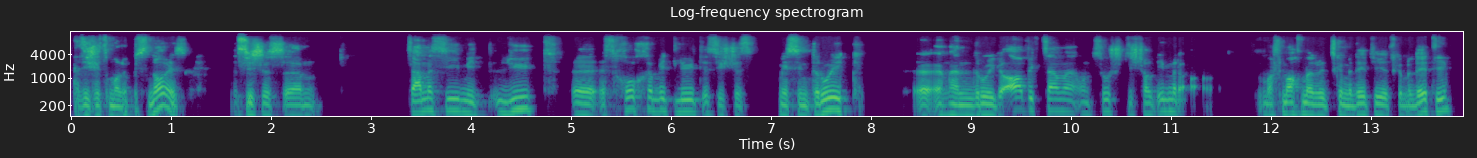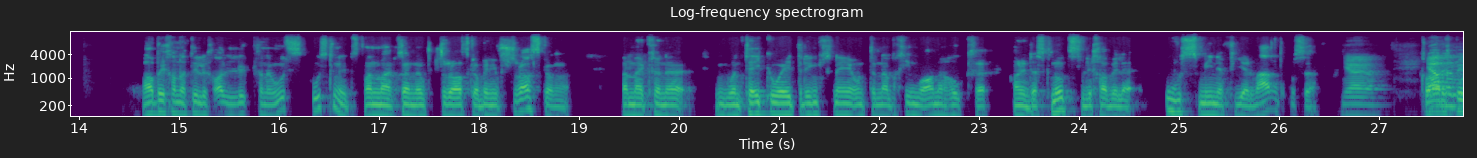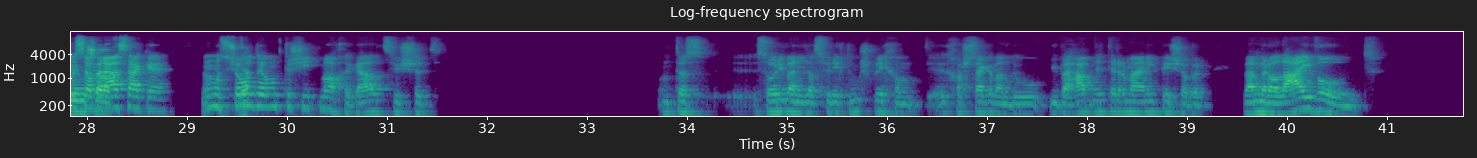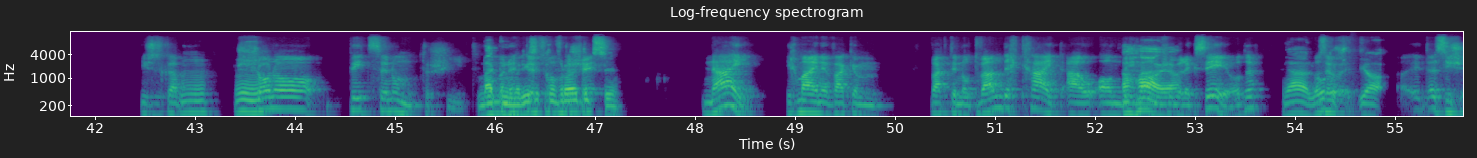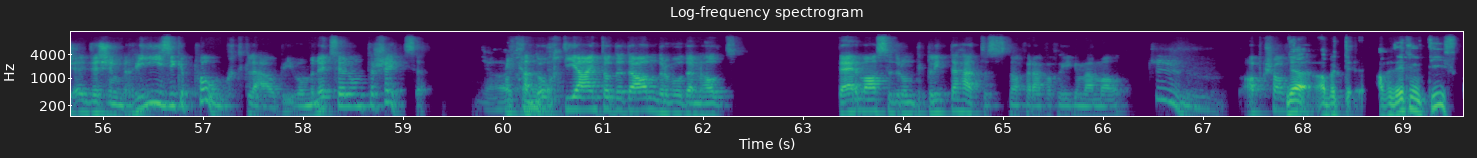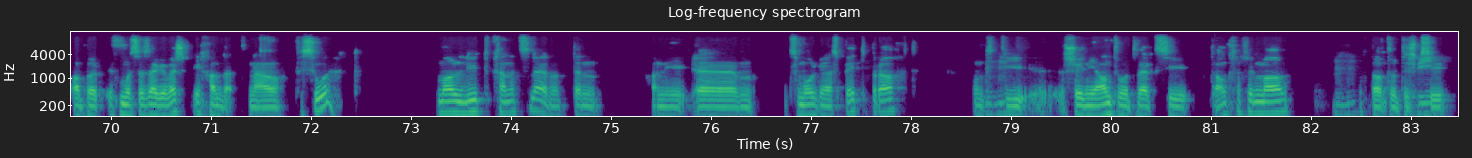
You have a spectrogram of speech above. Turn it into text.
es ist jetzt mal etwas Neues. Es ist ein ähm, Zusammensein mit Leuten, äh, ein Kochen mit Leuten, es ist ein, wir sind ruhig, äh, wir haben einen ruhigen Abend zusammen und sonst ist halt immer, was machen wir, jetzt gehen wir dort hin, jetzt gehen wir dort hin. Aber ich habe natürlich alle können aus, ausgenutzt. Wenn wir können auf die Straße gehen, bin ich auf die Straße gegangen. Wenn wir können irgendwo einen Takeaway-Drink nehmen und dann einfach irgendwo anhocken, habe ich das genutzt, weil ich wollte aus meinen vier Wänden raus. ja, ja. Klar, ja, man muss aber Schaf- auch sagen, man muss schon Ja. den Unterschied machen, gell, zwischen. Und das, sorry, wenn ich das vielleicht ausspreche, und kannst sagen, wenn du überhaupt nicht der Meinung bist, aber wenn man allein wohnt, ist es, glaube Mhm. ich, Mhm. schon noch ein bisschen Unterschied. Wegen dem Risikofreude. Nein, ich meine wegen, wegen der Notwendigkeit, auch andere Aha, Menschen ja. sehen, oder? Ja, logisch. Also, ja. Das ist, das ist ein riesiger Punkt, glaube ich, den man nicht soll unterschätzen soll. ja Ich kenne doch die ein oder der andere, wo dann halt dermaßen darunter gelitten hat, dass es nachher einfach irgendwann mal abgeschaltet Ja, aber, aber definitiv. Aber ich muss auch sagen, weißt, ich habe das genau versucht, mal Leute kennenzulernen. Und dann habe ich ähm, zum Morgen ans Bett gebracht und Mhm. die äh, schöne Antwort gewesen, danke vielmals. Mhm. Die Antwort Dabei- gewesen,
